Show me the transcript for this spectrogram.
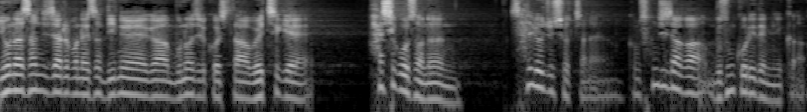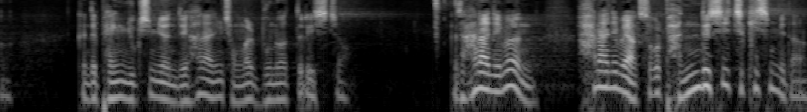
요나 선지자를 보내서 니네가 무너질 것이다 외치게 하시고서는 살려주셨잖아요. 그럼 선지자가 무슨 꼴이 됩니까? 근데 160년 뒤에 하나님이 정말 무너뜨리시죠. 그래서 하나님은 하나님의 약속을 반드시 지키십니다.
